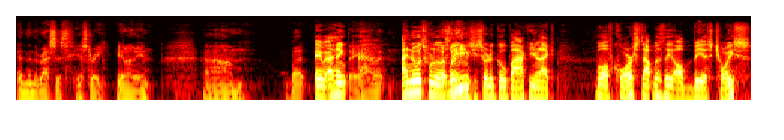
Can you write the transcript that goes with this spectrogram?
and then the rest is history. You know what I mean? Um, but It- I think they have it. I know it's one of those But things he- you sort of go back and you're like, well, of course that was the obvious choice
